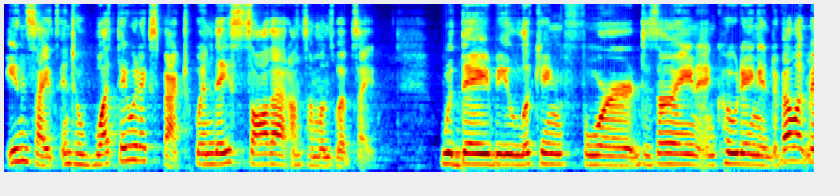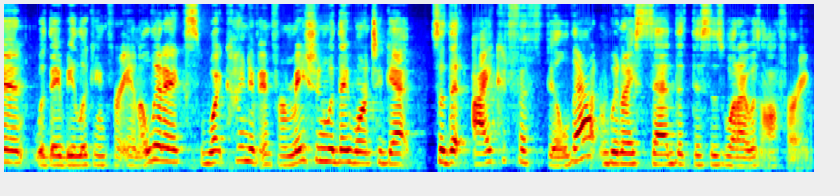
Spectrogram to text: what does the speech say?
insights into what they would expect when they saw that on someone's website. Would they be looking for design and coding and development? Would they be looking for analytics? What kind of information would they want to get so that I could fulfill that when I said that this is what I was offering?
